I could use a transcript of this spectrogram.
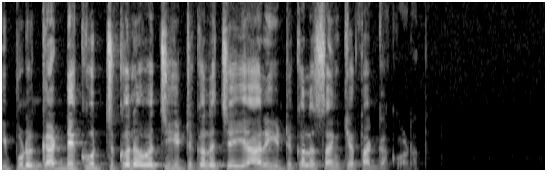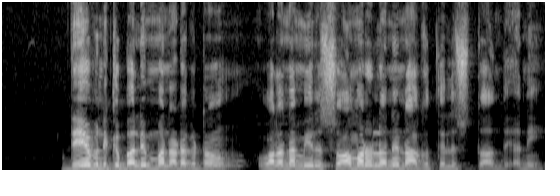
ఇప్పుడు గడ్డి కూర్చుకొని వచ్చి ఇటుకలు చేయాలి ఇటుకల సంఖ్య తగ్గకూడదు. దేవునికి బలిమ్మని అడగటం వలన మీరు సోమరులని నాకు తెలుస్తోంది అని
